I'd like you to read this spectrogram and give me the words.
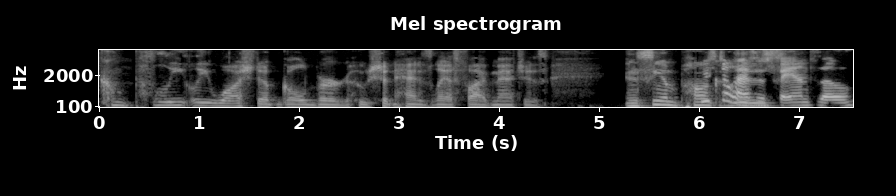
completely washed up Goldberg who shouldn't have had his last five matches, and CM Punk He still has his fans though.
